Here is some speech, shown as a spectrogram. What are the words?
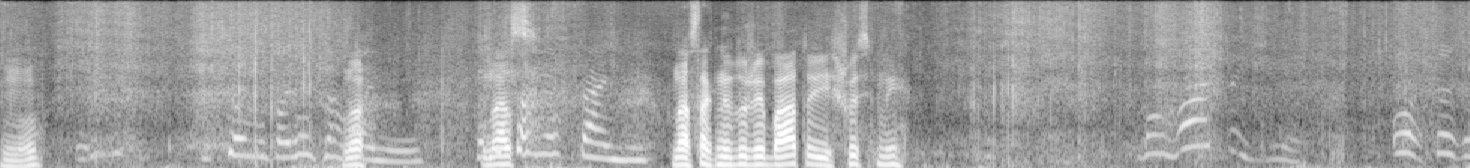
Ну, цьому полі Ну, у нас- Це у нас так не дуже багато і щось ми. Багато є. О, що за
